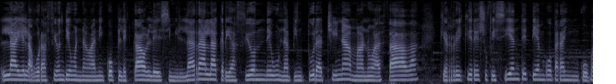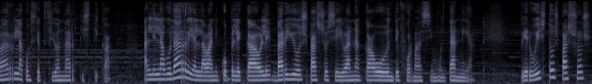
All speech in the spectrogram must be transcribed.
la elaboración de un abanico plecable es similar a la creación de una pintura china a mano alzada que requiere suficiente tiempo para incubar la concepción artística. Al elaborar el abanico plecable, varios pasos se llevan a cabo de forma simultánea, pero estos pasos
